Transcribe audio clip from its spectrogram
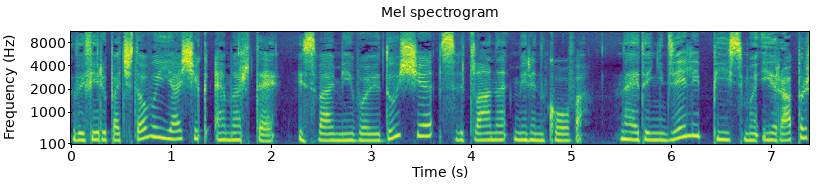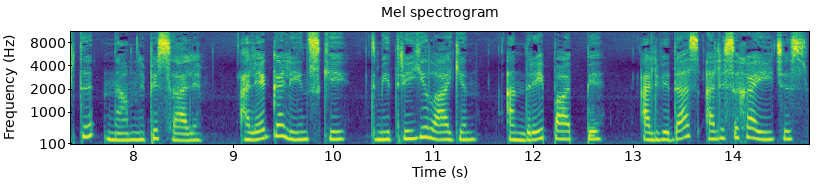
В эфире почтовый ящик МРТ, и с вами его ведущая Светлана Миренкова. На этой неделе письма и рапорты нам написали Олег Галинский, Дмитрий Елагин, Андрей Паппи, Альвидас Алисахаитис,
